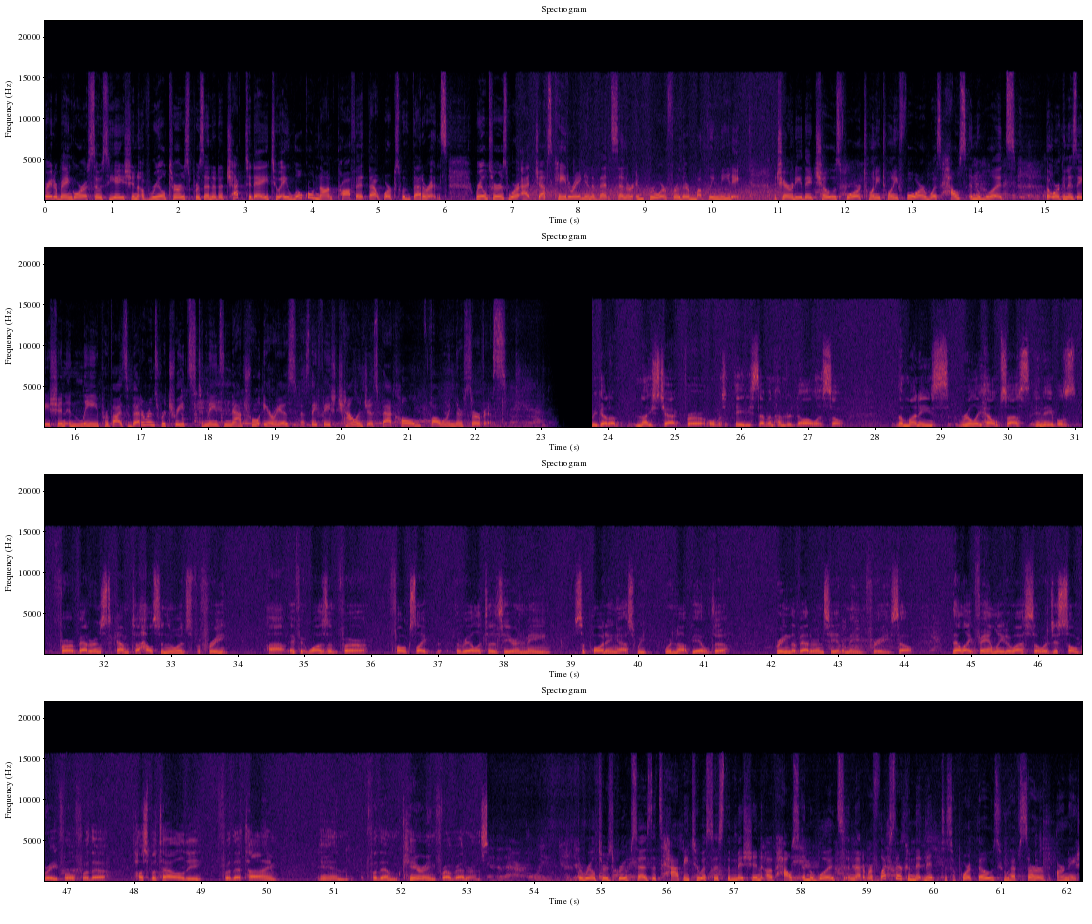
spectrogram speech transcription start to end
Greater Bangor Association of Realtors presented a check today to a local nonprofit that works with veterans. Realtors were at Jeff's Catering and Event Center in Brewer for their monthly meeting. The charity they chose for 2024 was House in the Woods. The organization in Lee provides veterans retreats to Maine's natural areas as they face challenges back home following their service. We got a nice check for over $8,700, so the monies really helps us, enables for veterans to come to House in the Woods for free. Uh, if it wasn't for folks like the realtors here in Maine supporting us, we would not be able to bring the veterans here to Maine free. So they're like family to us, so we're just so grateful for their hospitality, for their time, and for them caring for our veterans. The Realtors Group says it's happy to assist the mission of House in the Woods and that it reflects their commitment to support those who have served our nation.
